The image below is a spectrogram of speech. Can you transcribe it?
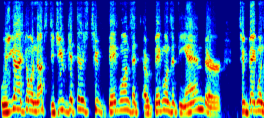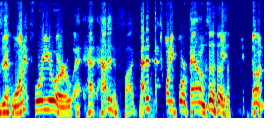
were you guys going nuts? Did you get those two big ones at or big ones at the end, or two big ones that won it for you, or how, how did five how did ones. that twenty four pounds get, get done?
